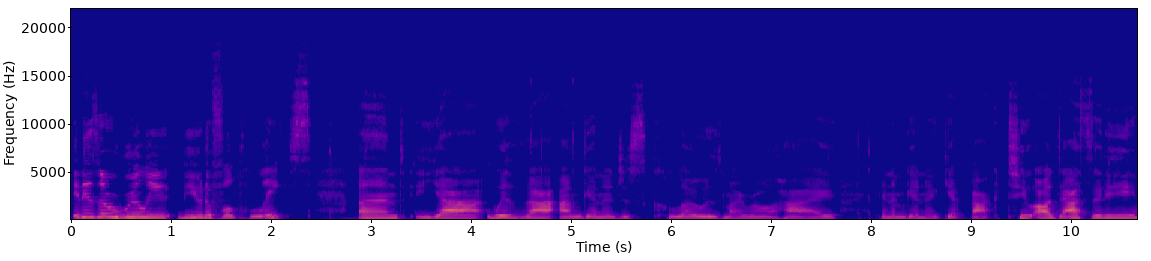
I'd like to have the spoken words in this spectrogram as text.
It is a really beautiful place. And yeah, with that, I'm gonna just close my Royale High and I'm gonna get back to Audacity.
